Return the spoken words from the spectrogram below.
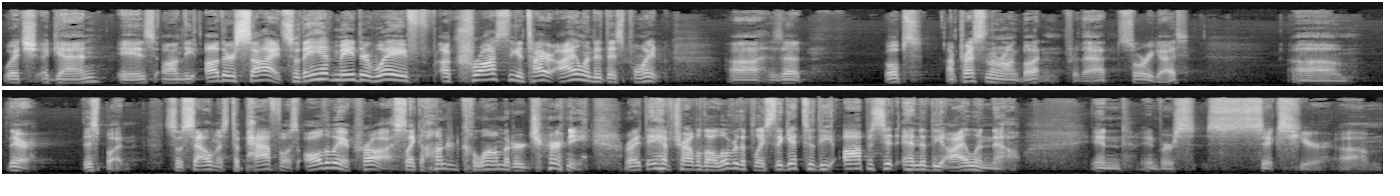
which again is on the other side. So, they have made their way f- across the entire island at this point. Uh, is that, oops, I'm pressing the wrong button for that. Sorry, guys. Um, there, this button. So Salamis to Paphos, all the way across, like a hundred kilometer journey, right? They have traveled all over the place. They get to the opposite end of the island now in, in verse 6 here. Um,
